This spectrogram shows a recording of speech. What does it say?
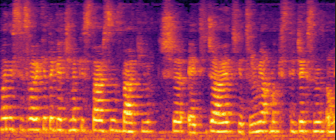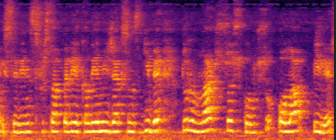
hani siz harekete geçmek istersiniz belki yurt dışı e, ticaret, yatırım yapmak isteyeceksiniz ama istediğiniz fırsatları yakalayamayacaksınız gibi durumlar söz konusu olabilir.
